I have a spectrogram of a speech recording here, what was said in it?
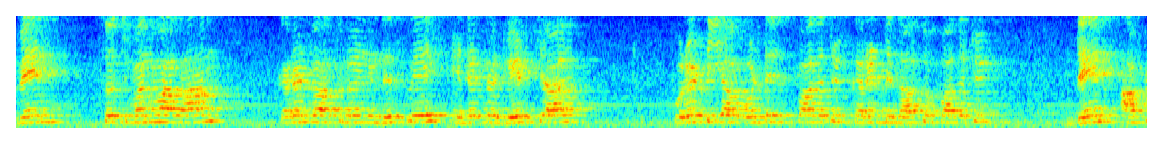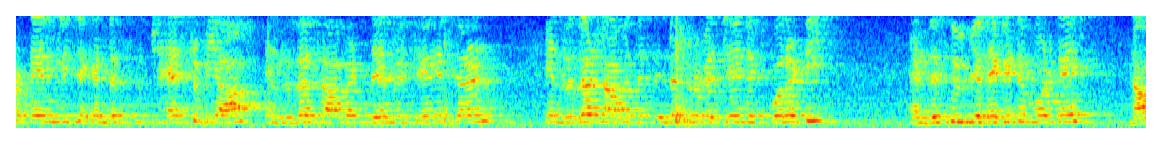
when switch 1 was on current was flowing in this way inductor gets charged polarity of voltage is positive current is also positive. Then after 10 milliseconds this switch has to be off. In result of it there will change current. In result of it this inductor will change its polarity and this will be a negative voltage now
